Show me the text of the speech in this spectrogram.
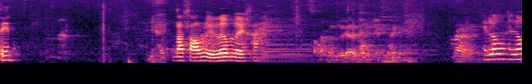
เต้น เราซ้อมหรือเริ่มเลยค่ะ ฮัลโหล ฮัลโหล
